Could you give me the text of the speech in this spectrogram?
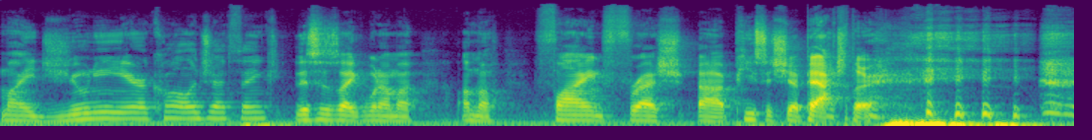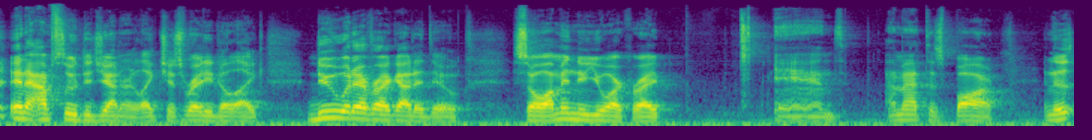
my junior year of college, I think. This is like when I'm a I'm a fine, fresh uh, piece of shit bachelor, an absolute degenerate, like just ready to like do whatever I got to do. So I'm in New York, right? And I'm at this bar, and there's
